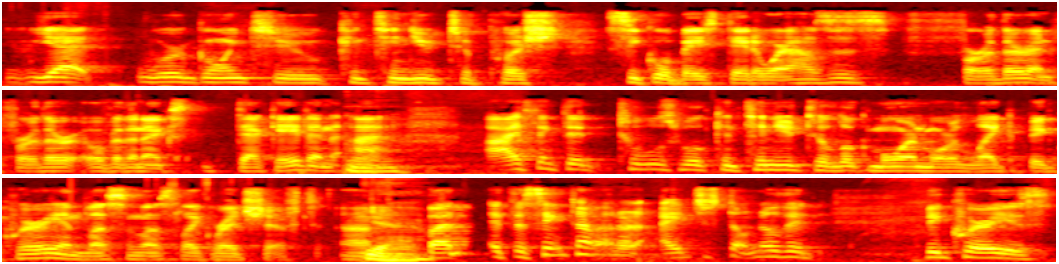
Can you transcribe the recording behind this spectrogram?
yet, we're going to continue to push SQL based data warehouses further and further over the next decade. And mm. I, I think that tools will continue to look more and more like BigQuery and less and less like Redshift. Um, yeah. But at the same time, I, don't, I just don't know that BigQuery is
